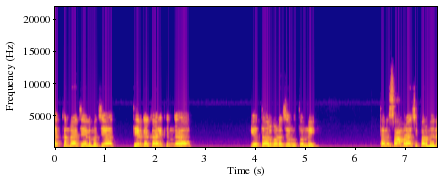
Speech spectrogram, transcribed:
దక్కన్ రాజ్యాల మధ్య దీర్ఘకాలికంగా యుద్ధాలు కూడా జరుగుతున్నాయి. తన సామ్రాజ్యపరమైన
